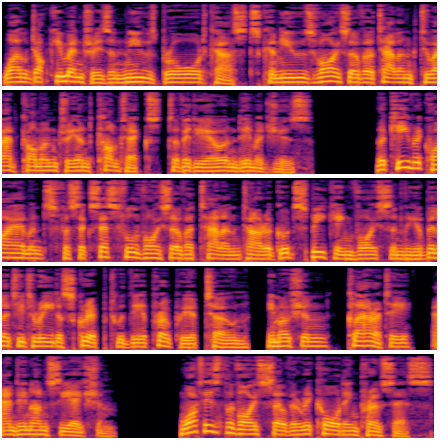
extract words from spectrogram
while documentaries and news broadcasts can use voiceover talent to add commentary and context to video and images. The key requirements for successful voiceover talent are a good speaking voice and the ability to read a script with the appropriate tone, emotion, clarity, and enunciation. What is the voiceover recording process?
